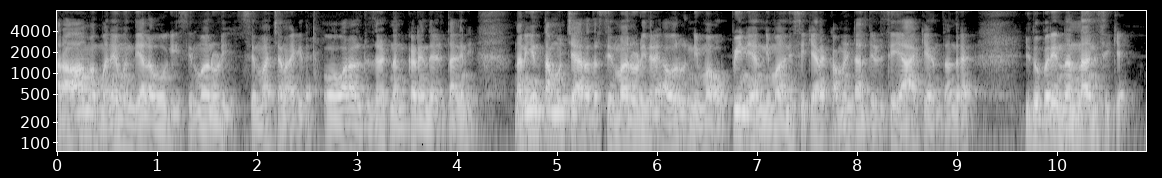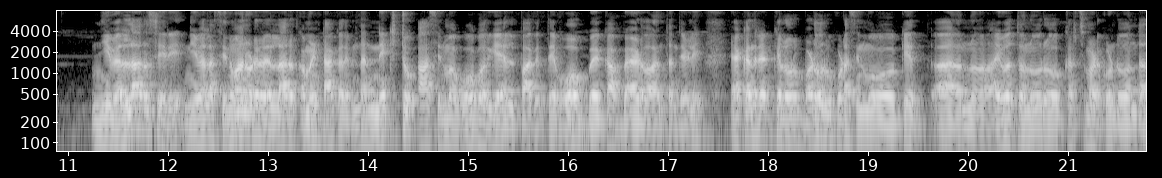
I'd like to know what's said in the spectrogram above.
ಆರಾಮಾಗಿ ಮನೆ ಮಂದಿ ಎಲ್ಲ ಹೋಗಿ ಸಿನಿಮಾ ನೋಡಿ ಸಿನಿಮಾ ಚೆನ್ನಾಗಿದೆ. ಓವರ್ ಆಲ್ ರಿಸಲ್ಟ್ ನನ್ನ ಕಡೆಯಿಂದ ಹೇಳ್ತಾ ಇದ್ದೀನಿ. ನನಗಿಂತ ಮುಂಚೆ ಯಾರಾದರೂ ಸಿನಿಮಾ ನೋಡಿದರೆ ಅವರು ನಿಮ್ಮ ಒಪಿನಿಯನ್ ನಿಮ್ಮ ಅನಿಸಿಕೆಯನ್ನು ಕಮೆಂಟಲ್ಲಿ ತಿಳಿಸಿ. ಯಾಕೆ ಅಂತಂದರೆ ಇದು ಬರೀ ನನ್ನ ಅನಿಸಿಕೆ. ನೀವೆಲ್ಲರೂ ಸೇರಿ, ನೀವೆಲ್ಲ ಸಿನಿಮಾ ನೋಡಿರೋ ಎಲ್ಲರೂ ಕಮೆಂಟ್ ಹಾಕೋದ್ರಿಂದ ನೆಕ್ಸ್ಟ್ ಆ ಸಿನಿಮಾಗೆ ಹೋಗೋರಿಗೆ ಹೆಲ್ಪ್ ಆಗುತ್ತೆ. ಹೋಗ್ಬೇಕಾ, ಬೇಡವಾ ಅಂತಂದೇಳಿ. ಯಾಕಂದರೆ ಕೆಲವರು ಬಡವರು ಕೂಡ ಸಿನಿಮಾ ಹೋಗೋಕ್ಕೆ ಐವತ್ತು ನೂರು ಖರ್ಚು ಮಾಡಿಕೊಂಡು ಒಂದು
